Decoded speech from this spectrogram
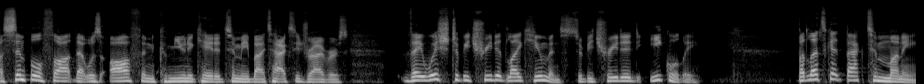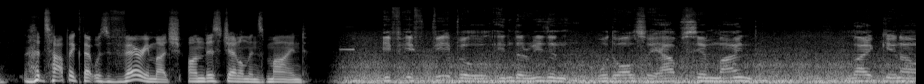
A simple thought that was often communicated to me by taxi drivers. They wish to be treated like humans, to be treated equally. But let's get back to money, a topic that was very much on this gentleman's mind. if if people in the region would also have same mind like you know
